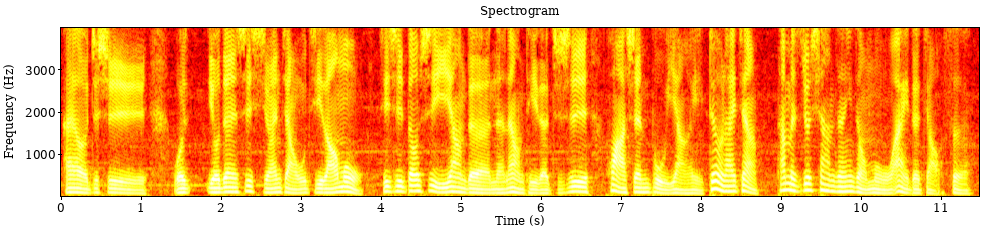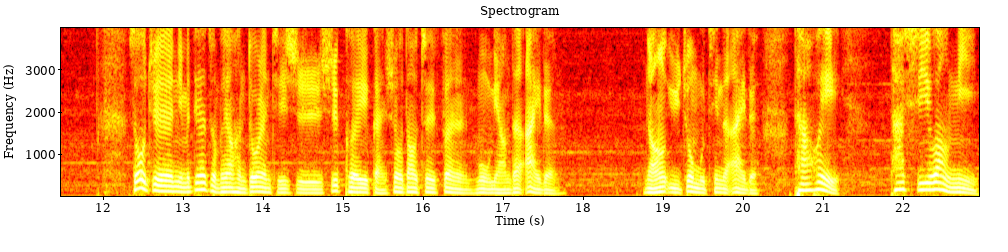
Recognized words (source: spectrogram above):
还有就是我有的人是喜欢讲无极老母，其实都是一样的能量体的，只是化身不一样而已。对我来讲，他们就象征一种母爱的角色，所以我觉得你们第二种朋友，很多人其实是可以感受到这份母娘的爱的，然后宇宙母亲的爱的，他会。他希望你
